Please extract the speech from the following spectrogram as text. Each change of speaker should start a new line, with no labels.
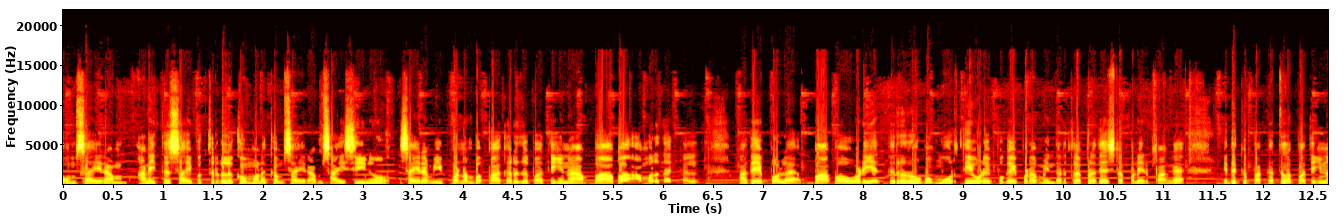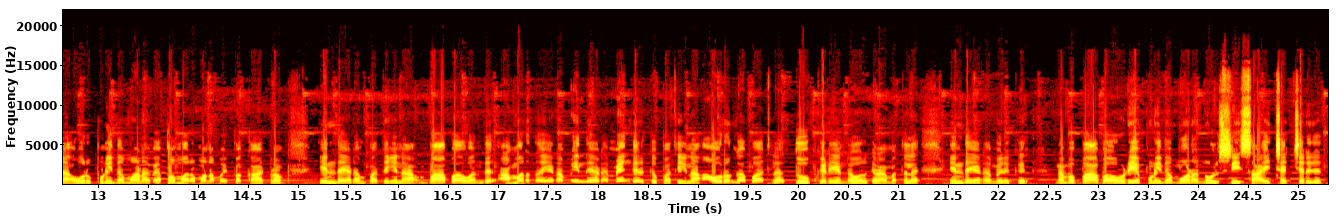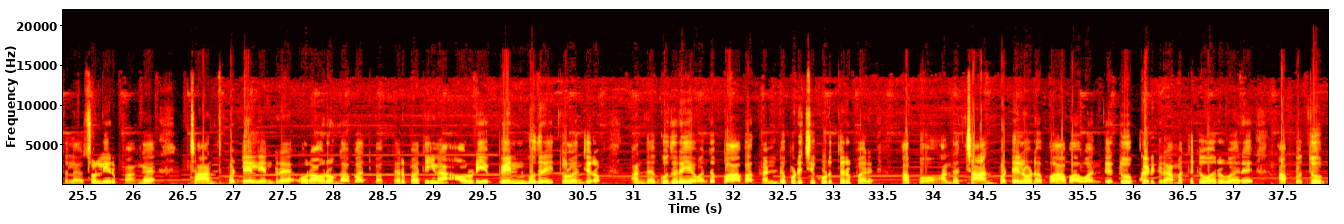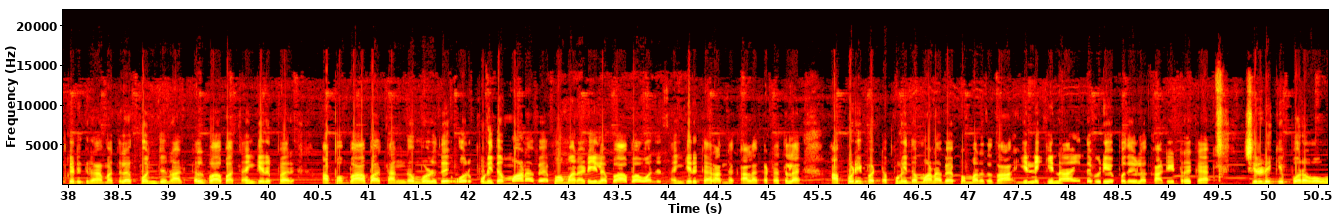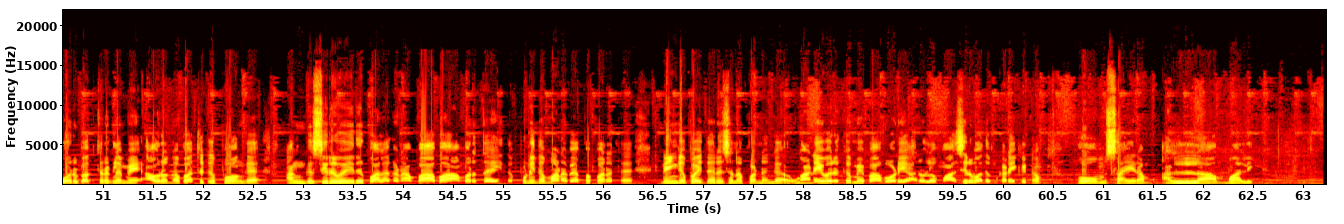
ஓம் சாய்ராம். அனைத்து சாய் பக்தர்களுக்கும் வணக்கம் சாய்ராம். சாய் சீனு. சாய்ராம் இப்போ நம்ம பார்க்கறது பார்த்தீங்கன்னா பாபா அமிர்தக்கல். அதே போல் பாபாவுடைய திருரூப மூர்த்தியுடைய புகைப்படம் இந்த இடத்துல பிரதிஷ்டை பண்ணியிருப்பாங்க. இதுக்கு பக்கத்தில் பார்த்தீங்கன்னா ஒரு புனிதமான வெப்ப மரமும் நம்ம இப்போ காட்டுறோம். இந்த இடம் பார்த்தீங்கன்னா பாபா வந்து அமர்ந்த இடம். இந்த இடம் எங்கே இருக்குது பார்த்தீங்கன்னா அவுரங்காபாத்தில் தூப்கேடு என்ற ஒரு கிராமத்தில் இந்த இடம் இருக்குது நம்ம பாபாவுடைய புனிதமான நூல் ஸ்ரீ சாய் சச்சரிதத்தில் சொல்லியிருப்பாங்க. சாந்த் பட்டேல் என்ற ஒரு அவுரங்காபாத் பக்தர் பார்த்தீங்கன்னா அவருடைய பெண் குதிரை தொலைஞ்சிரும். அந்த குதிரையை வந்து பாபா கண்டுபிடிச்சு கொடுத்துருப்பாரு. அப்போ அந்த சாந்த் பட்டேலோட பாபா வந்து தூப்கட் கிராமத்துக்கு வருவார். அப்போ தூப்கட் கிராமத்தில் கொஞ்ச நாட்கள் பாபா தங்கியிருப்பார். அப்போ பாபா தங்கும் பொழுது ஒரு புனிதமான வேப்பமர அடியில் பாபா வந்து தங்கியிருக்கார் அந்த காலகட்டத்தில். அப்படிப்பட்ட புனிதமான வேப்பமரத்தை தான் இன்னைக்கு நான் இந்த வீடியோ பதிவில் காட்டிட்டு இருக்கேன். ஷிரடிக்கு போகிற ஒவ்வொரு பக்தர்களுமே அவுரங்காபாத்துக்கு போங்க. அங்கு சிறுவயது பாலகனா பாபா அமர்ந்த இந்த புனிதமான வேப்பமரத்தை நீங்கள் போய் தரிசனம் பண்ணுங்க. உங்கள் அனைவருக்குமே பாபாவுடைய அருளும் ஆசீர்வாதம் கிடைக்கட்டும். ஓம் சாய்ராம் அல்லா மாலிக்.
